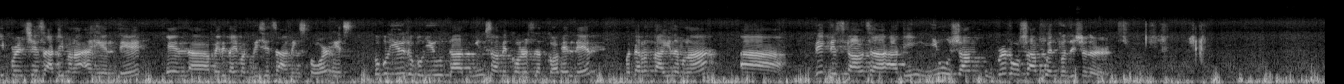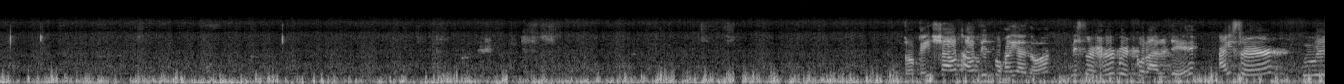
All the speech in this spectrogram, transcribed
i-purchase sa ating mga ahente and uh, pwede tayo mag-visit sa aming store. It's www.newsummitcolors.com and then magkaroon tayo ng mga uh, big discount sa ating new shampoo, purple shampoo and conditioner. Okay, shout out din po kay ano, Mr. Herbert Coralde. Hi sir, we will,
